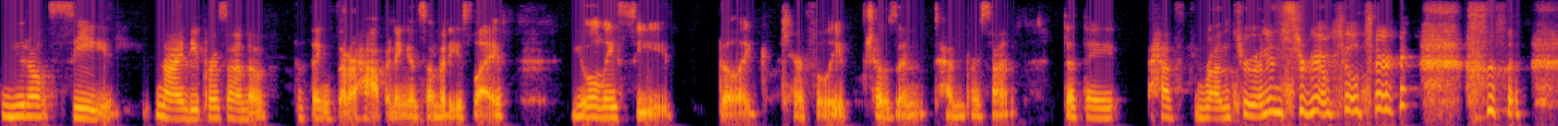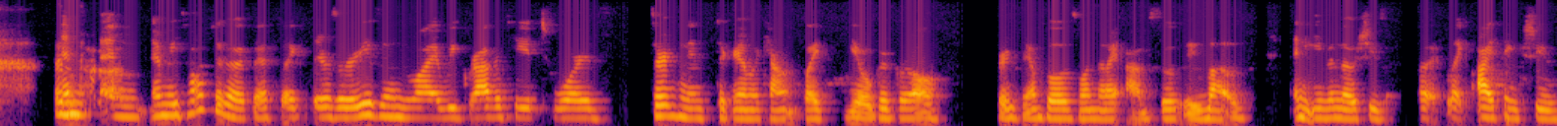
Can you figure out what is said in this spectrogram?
you don't see 90% of the things that are happening in somebody's life. You only see the like carefully chosen 10% that they have run through an Instagram filter. and, and and we talked about this like there's a reason why we gravitate towards certain instagram accounts like yoga girl for example is one that i absolutely love. And even though she's uh, like i think she's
